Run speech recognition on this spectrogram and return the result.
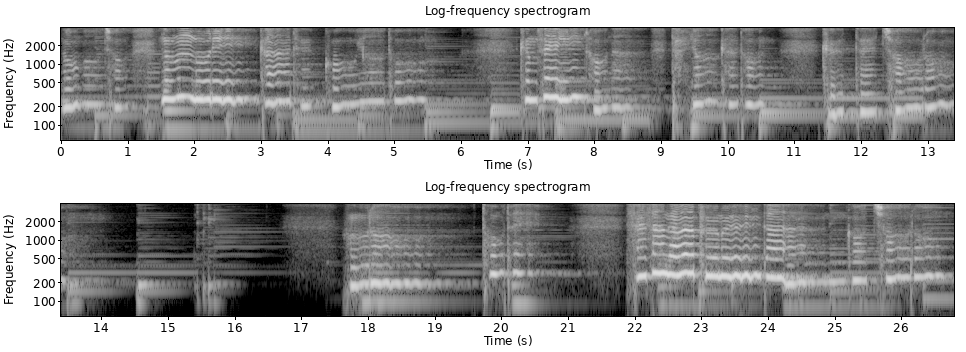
넘어져 눈물이 가득 고여도 금세 일어나 달려가던 그때쯤 울 돼 세상 아픔을 다 아는 것처럼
